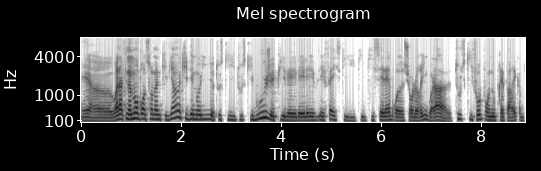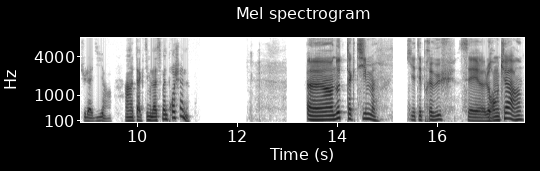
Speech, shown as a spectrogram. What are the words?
et heu, voilà, finalement, Strowman qui vient, qui démolit, tout ce qui tout ce qui bouge et puis les les les les faces qui qui qui célèbrent, heu, sur le ring. Voilà, heu, tout ce qu'il faut pour nous préparer, comme tu l'as dit, à à un tag team la semaine prochaine. Un autre tag team qui était prévu, c'est, le rencard, hein.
